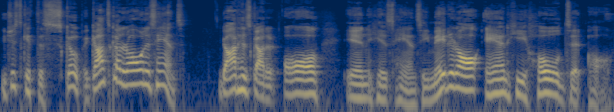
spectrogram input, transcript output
you just get this scope. God's got it all in his hands. God has got it all in his hands. He made it all and he holds it all.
